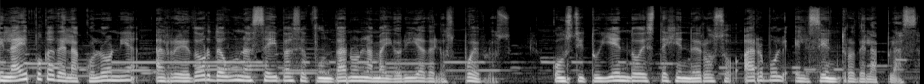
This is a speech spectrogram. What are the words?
En la época de la colonia, alrededor de una ceiba se fundaron la mayoría de los pueblos, constituyendo este generoso árbol el centro de la plaza.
